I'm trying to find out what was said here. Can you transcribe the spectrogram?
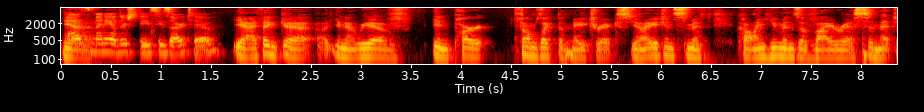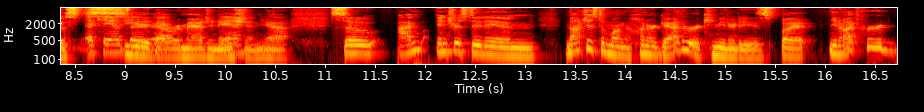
yeah. as many other species are too. Yeah, I think uh, you know we have in part films like The Matrix. You know, Agent Smith calling humans a virus, and that just cancer, seeded right? our imagination. Yeah. yeah. So I'm interested in not just among hunter gatherer communities, but you know, I've heard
